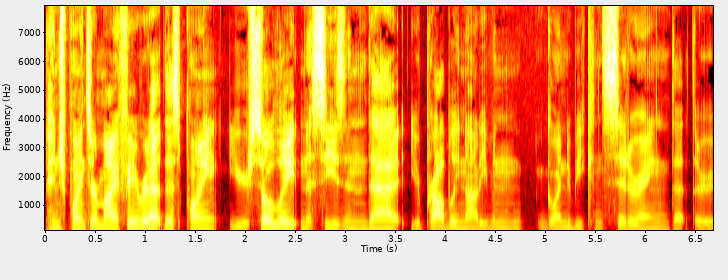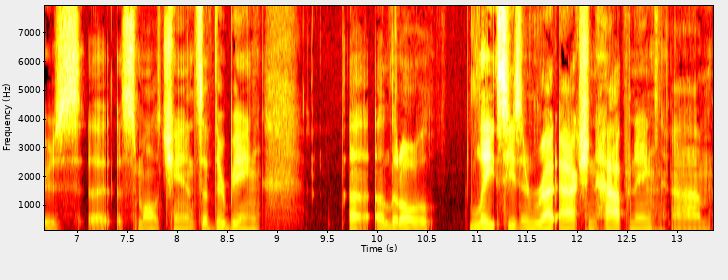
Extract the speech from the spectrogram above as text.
Pinch points are my favorite at this point. You're so late in the season that you're probably not even going to be considering that there's a, a small chance of there being a, a, little late season rut action happening. Um,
